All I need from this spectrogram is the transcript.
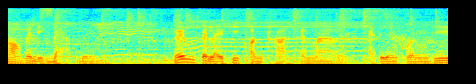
ร้องเป็นอีกแบบหนึ่งเฮ้ยมันเป็นอะไรที่คอนทราสต์กันมากเลยอาจจะเป็นคนที่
